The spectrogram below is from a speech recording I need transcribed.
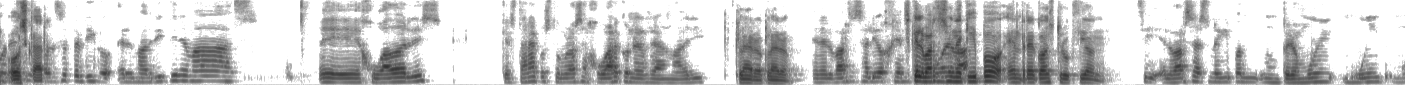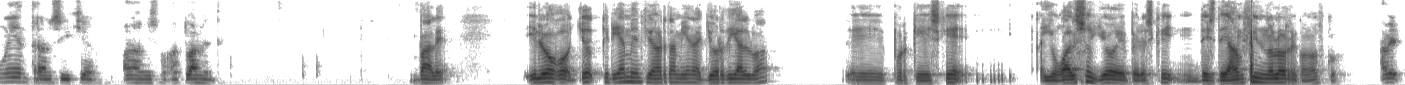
por eso- Oscar. por eso te digo, el Madrid tiene más eh, jugadores que están acostumbrados a jugar con el Real Madrid. Claro, claro. En el Barça salió gente. Es que el Barça es un equipo en reconstrucción. Sí, el Barça es un equipo, mm, pero muy, muy, muy en transición ahora mismo, actualmente. Vale. Y luego yo quería mencionar también a Jordi Alba, eh, porque es que igual soy yo, eh, pero es que desde Anfield no lo reconozco. A ver,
